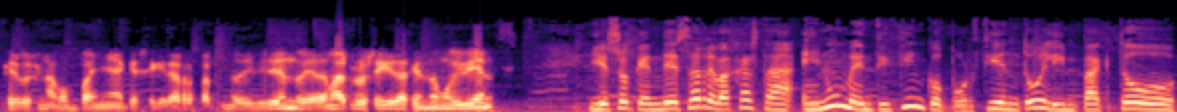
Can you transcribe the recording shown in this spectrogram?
creo que es una compañía que seguirá repartiendo dividendo y además lo seguirá haciendo muy bien. Y eso que Endesa rebaja hasta en un 25% el impacto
